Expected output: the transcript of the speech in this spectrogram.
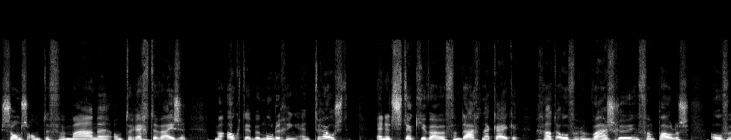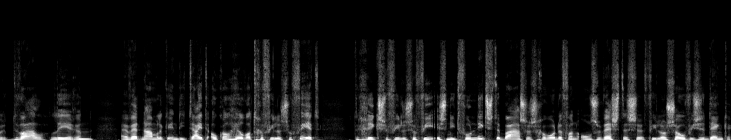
soms om te vermanen, om terecht te wijzen, maar ook ter bemoediging en troost. En het stukje waar we vandaag naar kijken gaat over een waarschuwing van Paulus over dwaalleren. Er werd namelijk in die tijd ook al heel wat gefilosofeerd. De Griekse filosofie is niet voor niets de basis geworden van ons westerse filosofische denken.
